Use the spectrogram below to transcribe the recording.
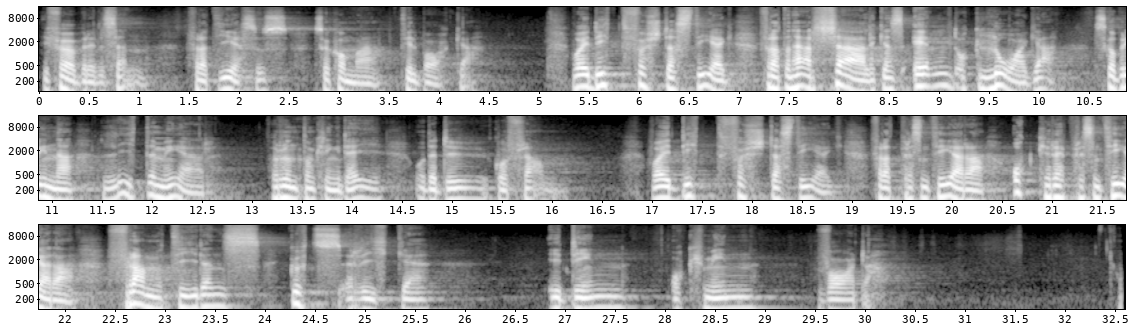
i förberedelsen för att Jesus ska komma tillbaka? Vad är ditt första steg för att den här kärlekens eld och låga ska brinna lite mer runt omkring dig och där du går fram? Vad är ditt första steg för att presentera och representera framtidens Guds rike i din och min vardag?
